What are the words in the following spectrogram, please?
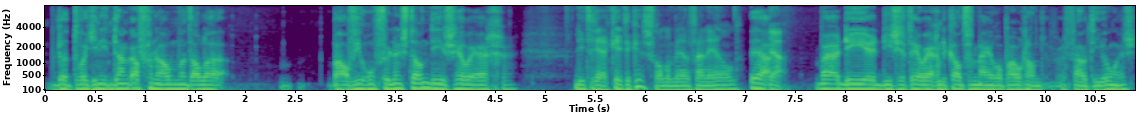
Dat wordt je niet dank afgenomen, want alle... Behalve Jeroen Vullings dan, die is heel erg... eh, Literair criticus van de Midden van Nederland. ja. Maar die, eh, die zit heel erg aan de kant van mij op Hoogland. Foute jongens.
